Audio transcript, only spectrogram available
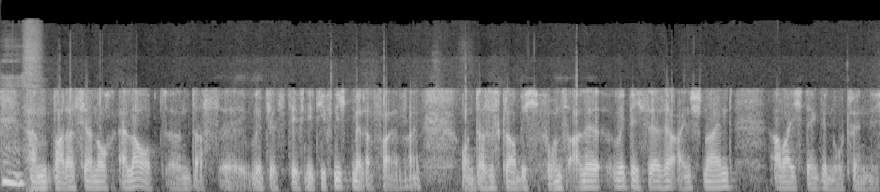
mhm. ähm, war das ja noch erlaubt. Das äh, wird jetzt definitiv nicht mehr der Fall sein. Und das ist, glaube ich, für uns alle wirklich sehr, sehr einschneidend, aber ich denke notwendig.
